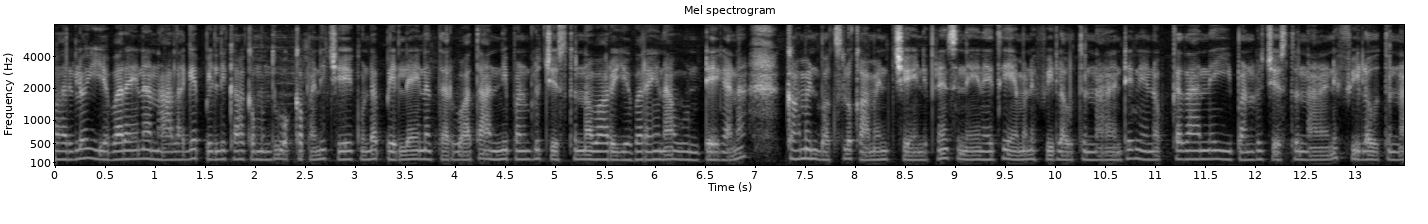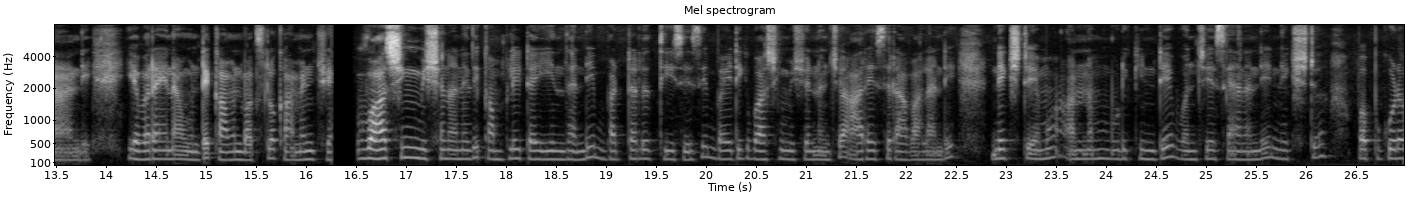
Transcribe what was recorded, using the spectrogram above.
వారిలో ఎవరైనా నాలాగే పెళ్ళి కాకముందు ఒక్క పని చేయకుండా పెళ్ళైన తర్వాత అన్ని పనులు చేస్తున్న వారు ఎవరైనా ఉంటే గన కామెంట్ బాక్స్లో కామెంట్ చేయండి ఫ్రెండ్స్. నేనైతే ఏమైనా ఫీల్ అవుతున్నానంటే నేను ఒక్కదాన్నే ఈ పనులు చేస్తున్నానని ఫీల్ అవుతున్నానండి. ఎవరైనా ఉంటే కామెంట్ బాక్స్లో కామెంట్ చేయండి. వాషింగ్ మిషన్ అనేది కంప్లీట్ అయ్యిందండి. బట్టలు తీసేసి బయటికి వాషింగ్ మిషన్ నుంచి ఆరేసి రావాలండి. నెక్స్ట్ ఏమో అన్నం ఉడికింటే వంచేసానండి. నెక్స్ట్ పప్పు కూడా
